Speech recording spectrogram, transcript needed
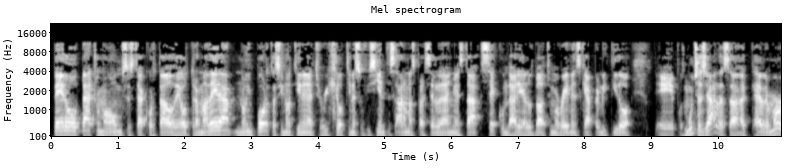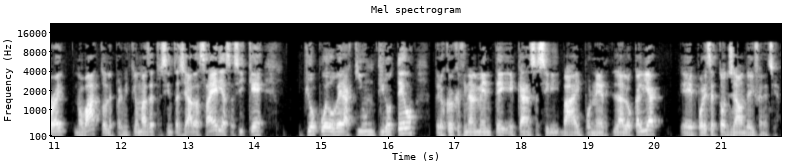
pero Patrick Mahomes está cortado de otra madera. No importa si no tiene a Terry Hill, tiene suficientes armas para hacerle daño a esta secundaria de los Baltimore Ravens que ha permitido eh, pues muchas yardas a Kyler Murray, novato, le permitió más de 300 yardas aéreas, así que yo puedo ver aquí un tiroteo, pero creo que finalmente eh, Kansas City va a imponer la localidad eh, por ese touchdown de diferencia.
